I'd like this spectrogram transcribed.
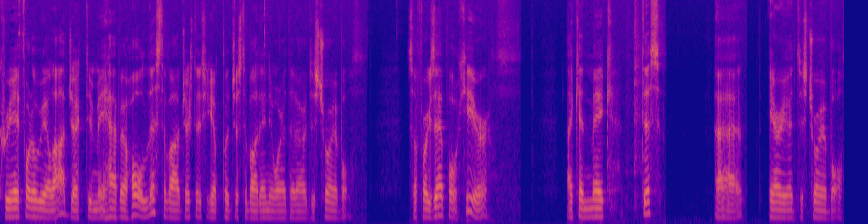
create photo real object you may have a whole list of objects that you can put just about anywhere that are destroyable. So for example here I can make this uh, area destroyable.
